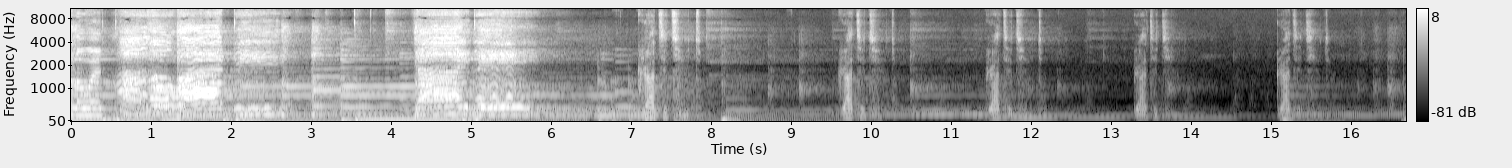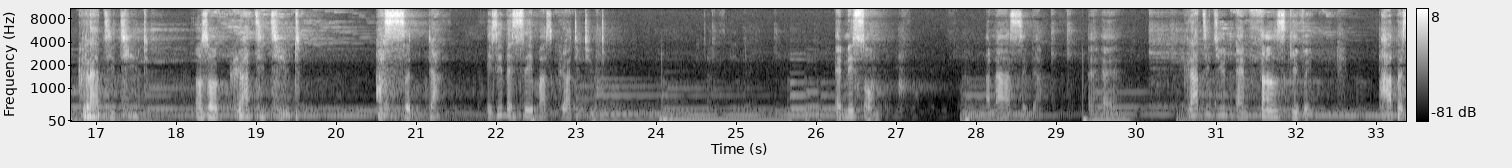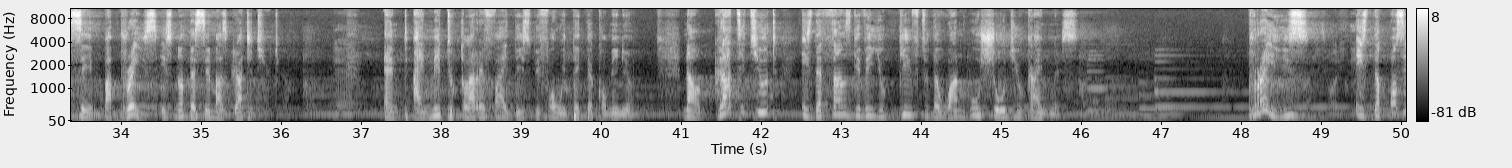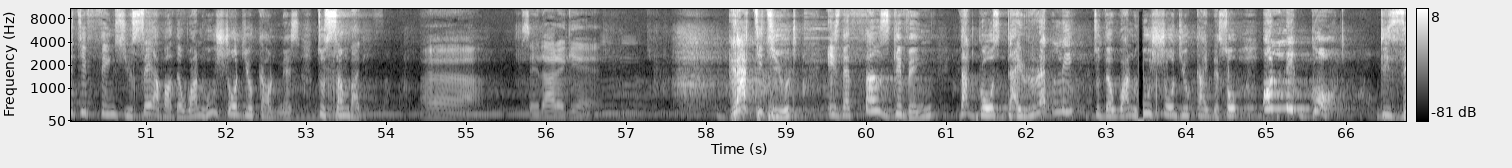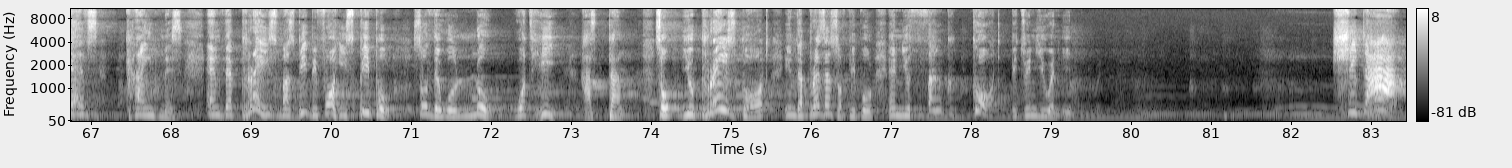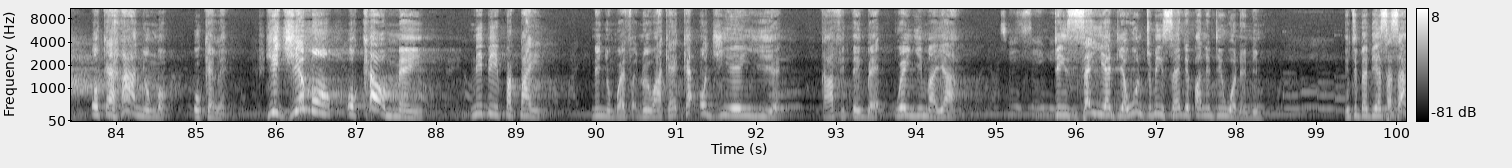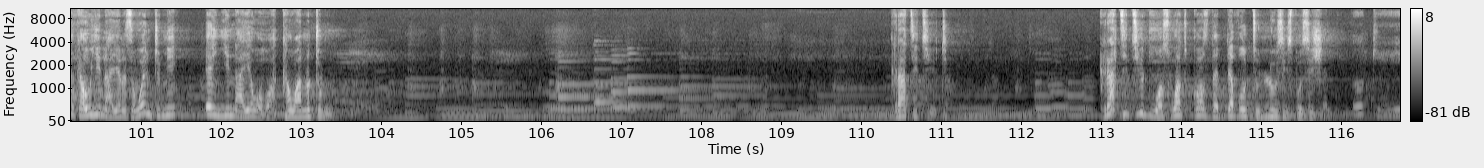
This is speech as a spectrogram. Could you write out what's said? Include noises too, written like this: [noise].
hallowed. Hallowed be thy name. Gratitude. Gratitude. Gratitude. Gratitude. Gratitude. Gratitude. Also, gratitude. Asada. Is it the same as gratitude? Eniso. Ana asada. Gratitude and thanksgiving are the same, but praise is not the same as gratitude. And I need to clarify this before we take the communion. Now, gratitude is the thanksgiving you give to the one who showed you kindness. Praise is the positive things you say about the one who showed you kindness to somebody. Ah, say that again. Gratitude is the thanksgiving that goes directly to the one who showed you kindness. So only God deserves kindness. And the praise must be before his people so they will know what he has done. So you praise God in the presence of people and you thank God between you and him. Shida okeha nyongo okele. Yijiemo oka omei ni bi papai ni nyongo efe no wa ke ka ojie yie ka afite ngbe wenyi ma ya. Din sɛ yɛ deɛ wontumi nsɛn nipa ne din wɔ n'anim. Nti baabi ɛsɛ sɛ anka woyi n'ayɛ no sɛ wontumi enyi n'ayɛ wɔ hɔ wa no mu. Gratitude. Gratitude was what caused the devil to lose his position.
